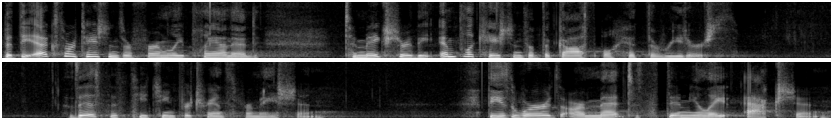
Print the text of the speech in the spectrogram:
But the exhortations are firmly planted to make sure the implications of the gospel hit the readers. This is teaching for transformation. These words are meant to stimulate action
